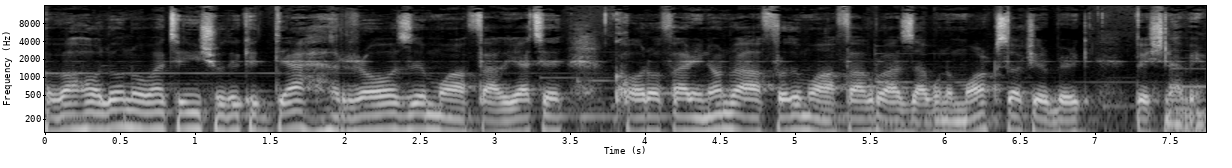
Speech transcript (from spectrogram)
و حالا نوبت این شده که ده راز موفقیت کارآفرینان و افراد موفق رو از زبون مارک زاکربرگ بشنویم.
